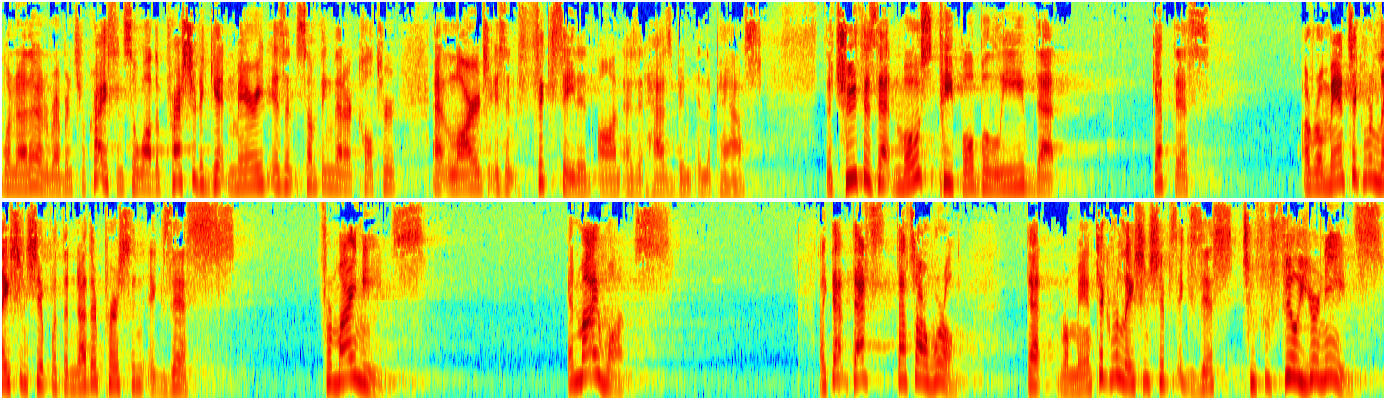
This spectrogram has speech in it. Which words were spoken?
one another out of reverence for Christ. And so while the pressure to get married isn't something that our culture at large isn't fixated on as it has been in the past, the truth is that most people believe that, get this, a romantic relationship with another person exists for my needs and my wants. Like that, that's, that's our world. That romantic relationships exist to fulfill your needs.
